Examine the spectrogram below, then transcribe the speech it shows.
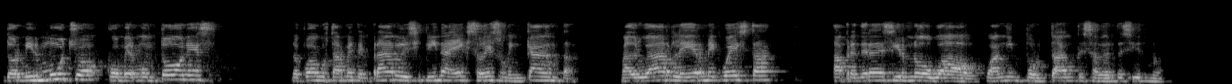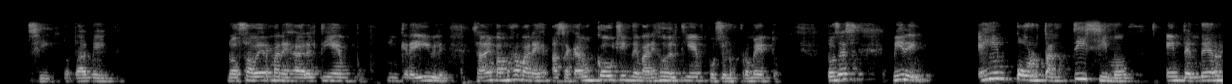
Dormir mucho, comer montones, no puedo acostarme temprano, disciplina, exo, eso me encanta. Madrugar, leer me cuesta, aprender a decir no, wow, cuán importante saber decir no. Sí, totalmente no saber manejar el tiempo. Increíble. ¿Saben? Vamos a, sacar un coaching de manejo del tiempo, se los prometo. Entonces, miren, es importantísimo entender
